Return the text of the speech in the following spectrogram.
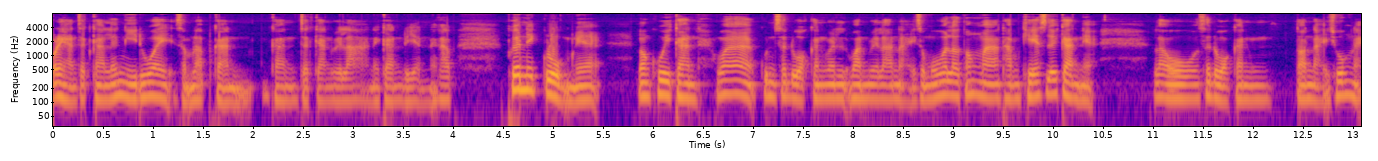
บริหารจัดการเรื่องนี้ด้วยสำหรับการการจัดการเวลาในการเรียนนะครับ เพื่อนในกลุ่มเนี่ยลองคุยกันว่าคุณสะดวกกันวันวนเวลาไหน สมมุติว่าเราต้องมาทำเคสด้วยกันเนี่ยเราสะดวกกันตอนไหนช่วงไหน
